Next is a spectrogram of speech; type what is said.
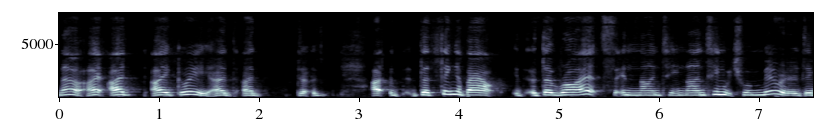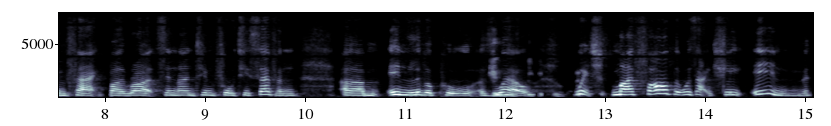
No, I, I, I agree. I, I, uh, the thing about the riots in 1919, which were mirrored, in fact, by riots in 1947 um, in Liverpool as well, which my father was actually in.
